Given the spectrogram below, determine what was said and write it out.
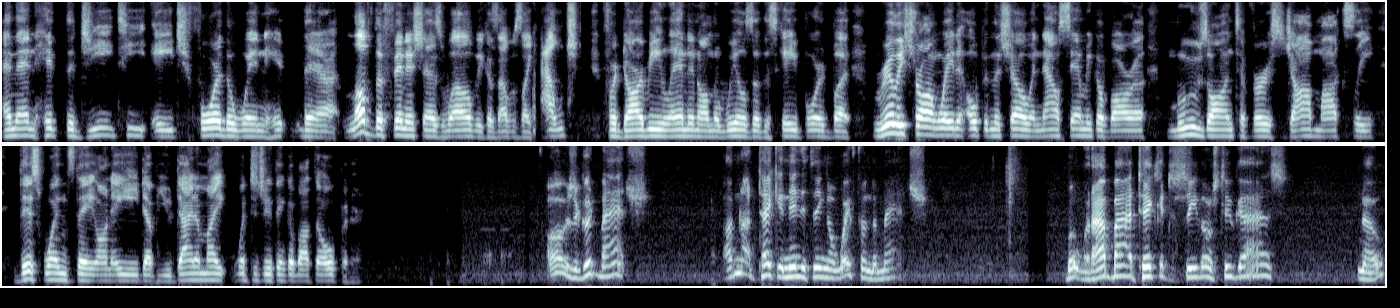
and then hit the GTH for the win hit there. Love the finish as well because I was like, ouch for Darby landing on the wheels of the skateboard, but really strong way to open the show. And now Sammy Guevara moves on to verse Jon Moxley this Wednesday on AEW Dynamite. What did you think about the opener? Oh, it was a good match. I'm not taking anything away from the match. But would I buy a ticket to see those two guys? No.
